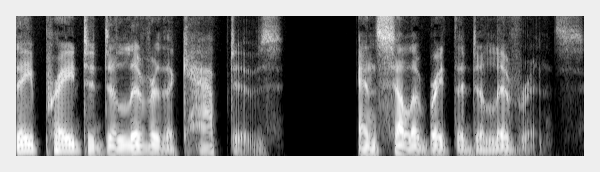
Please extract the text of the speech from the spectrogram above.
They prayed to deliver the captives and celebrate the deliverance.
